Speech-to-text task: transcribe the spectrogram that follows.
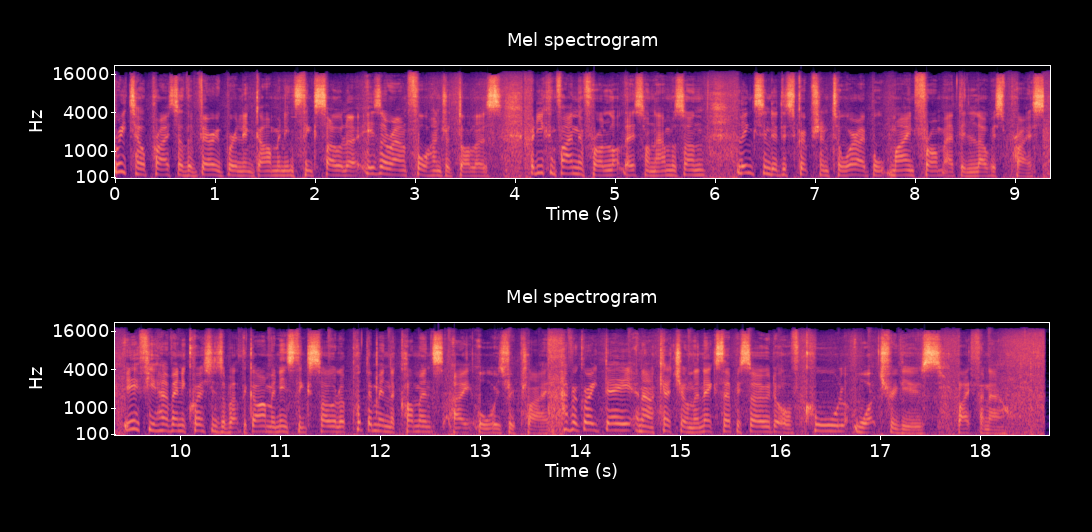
Retail price of the very brilliant Garmin Instinct Solar is around $400, but you can find them for a lot less on Amazon. Links in the description to where I bought mine from at the lowest price. If you have any questions about the Garmin Instinct Solar, put them in the comments, I always reply. Have a great day and I'll catch you on the next episode of Cool Watch Reviews. Bye for now.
